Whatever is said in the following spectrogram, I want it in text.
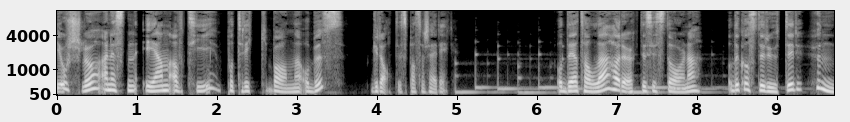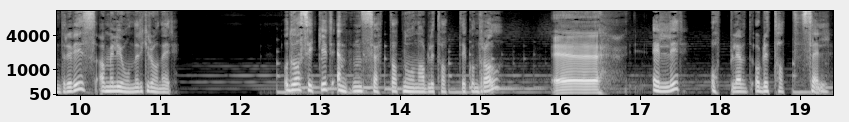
I Oslo er nesten én av ti på trikk, bane og buss gratispassasjerer. Og det tallet har økt de siste årene, og det koster Ruter hundrevis av millioner kroner. Og du har sikkert enten sett at noen har blitt tatt i kontroll, Eh, eller opplevd å bli tatt selv.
